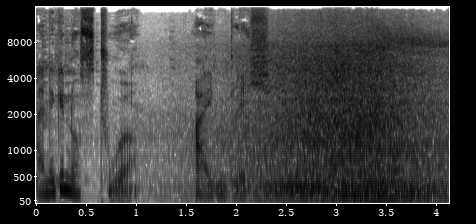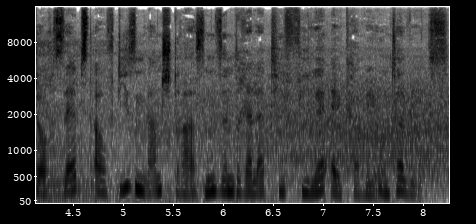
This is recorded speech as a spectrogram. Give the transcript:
Eine Genusstour. Eigentlich. Doch selbst auf diesen Landstraßen sind relativ viele Lkw unterwegs.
